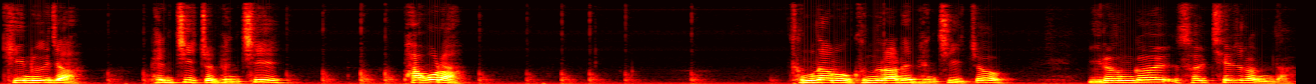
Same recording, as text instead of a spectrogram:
긴 의자 벤치 있죠 벤치 파고라 등나무 그늘 아래 벤치 있죠 이런 걸 설치해 주랍니다.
